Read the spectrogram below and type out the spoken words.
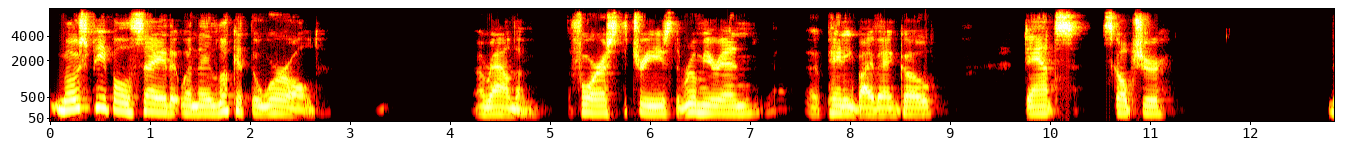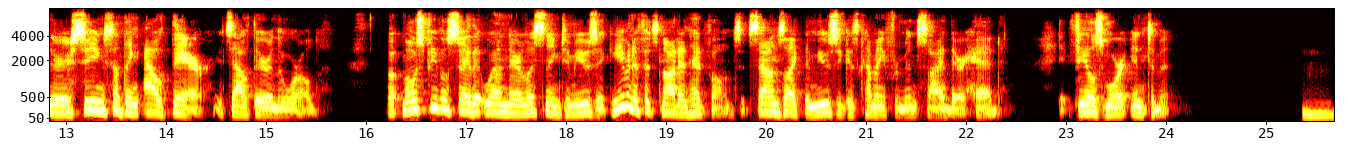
most people say that when they look at the world around them, the forest, the trees, the room you're in, a painting by Van Gogh, dance, sculpture, they're seeing something out there. It's out there in the world. But most people say that when they're listening to music, even if it's not in headphones, it sounds like the music is coming from inside their head. It feels more intimate. Mm.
